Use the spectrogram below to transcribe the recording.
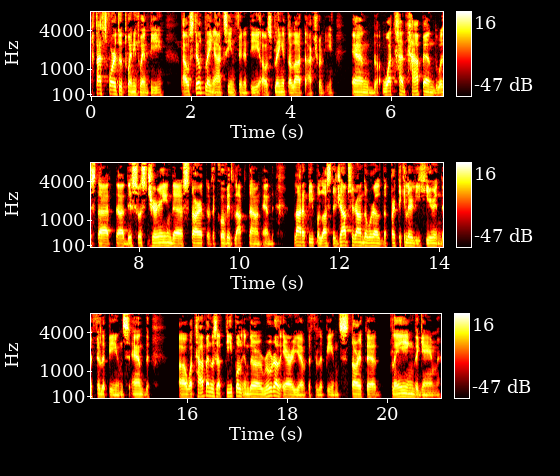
fast forward to 2020, I was still playing Axie Infinity. I was playing it a lot actually. And what had happened was that uh, this was during the start of the COVID lockdown, and a lot of people lost their jobs around the world, but particularly here in the Philippines. And uh, what happened was that people in the rural area of the Philippines started playing the game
